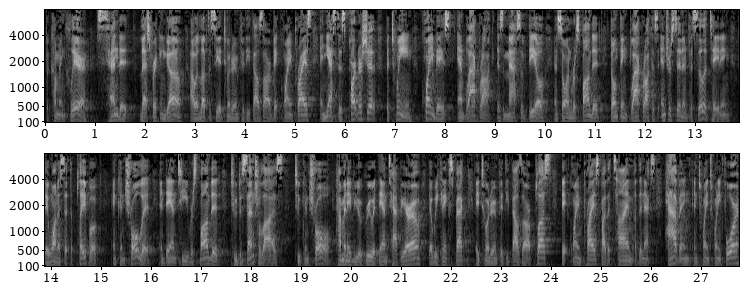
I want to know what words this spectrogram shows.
becoming clear. Send it. Let's freaking go. I would love to see a $250,000 Bitcoin price. And yes, this partnership between Coinbase and BlackRock is a massive deal. And someone responded, don't think BlackRock is interested in facilitating. They want to set the playbook and control it. And Dan T responded to decentralize to control. How many of you agree with Dan Tapiero that we can expect a $250,000 plus Bitcoin price by the time of the next halving in 2024?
